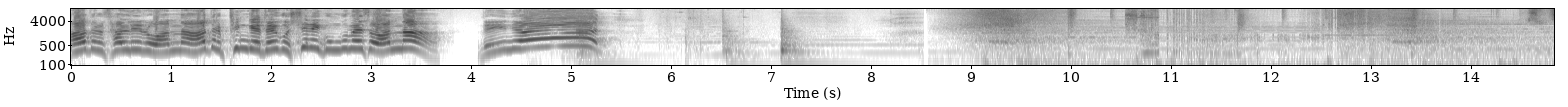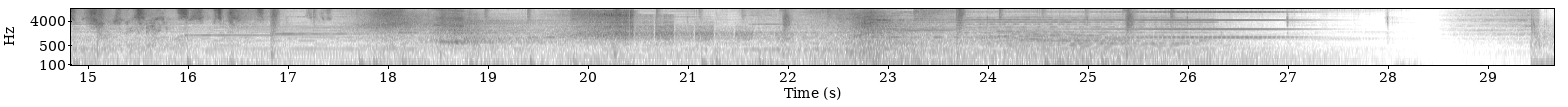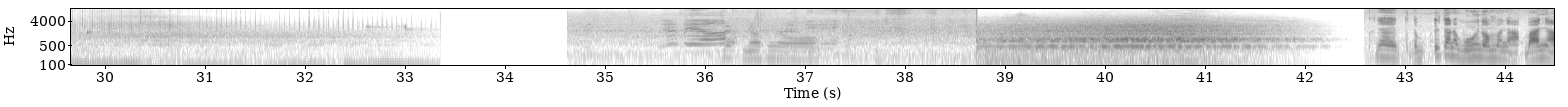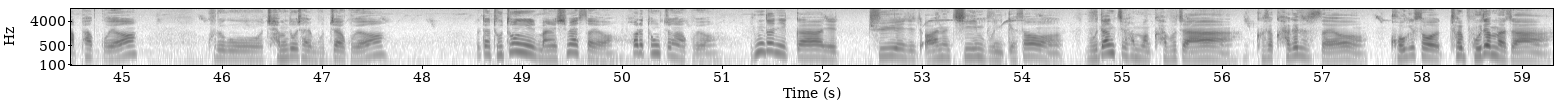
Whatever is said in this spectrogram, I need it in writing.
아들 살리러 왔나? 아들 핑계 대고 신이 궁금해서 왔나? 내 인연! 일단은 몸이 너무 많이, 아- 아팠고요. 그리고 잠도 잘 못 자고요. 일단 두통이 많이 심했어요. 허리 통증하고요. 힘드니까 이제 주위에 이제 아는 지인분께서 무당집 한번 가보자. 그래서 가게 됐어요. 거기서 절 보자마자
